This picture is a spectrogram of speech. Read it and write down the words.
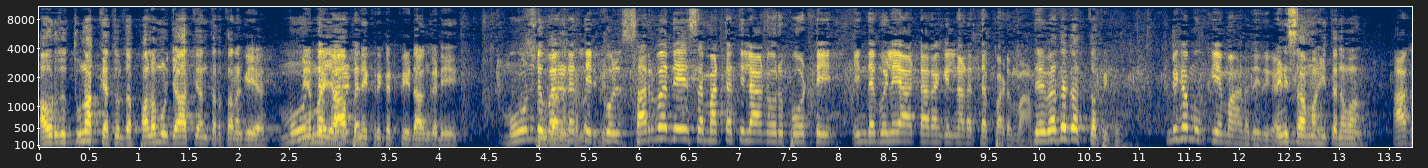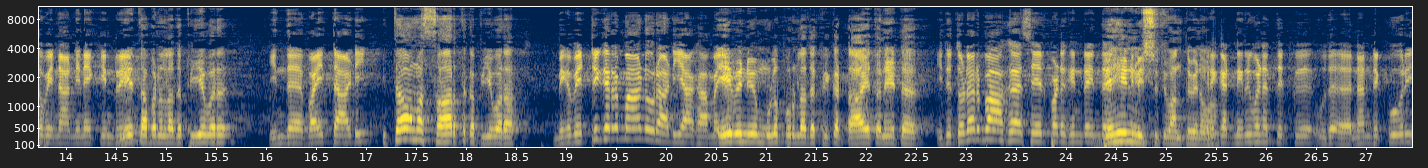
අවුරුදු තුනක් ඇතුළත පළමු ජාත්‍යන්තර තරගය மூன்று මෙම வருட- යාපනය ක්‍රිකට් ක්‍රීඩාංගණයේ மூன்று சூதானம் வருடத்திற்குள் சர்வதேச மட்டத்திலான ஒரு போட்டி இந்த விளையாட்டு அரங்கில் நடத்தப்படுமா ඒ වැදගත් අපිට. மிக முக்கியமானது இதுகள் එනිසා මම හිතනවා ஆகவே நான் මේ நினைக்கின்றேன் තබන ලද පියවර இந்த வைத்த அடி ඉතාමත් සාර්ථක පියවරක්. மிக வெற்றிகரமான ஒரு அடியாக ඒ அமையும் වෙනුවෙන් මුලපුරන ලද ක්‍රිකට් ආයතනයට இது தொடர்பாக செயல்படுகின்ற இந்த බෙහෙන් විශ්ෘතිවන්ත වෙනවා. கிரிக்கெட் நிறுவனத்திற்கு உத- நன்றி கூறி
